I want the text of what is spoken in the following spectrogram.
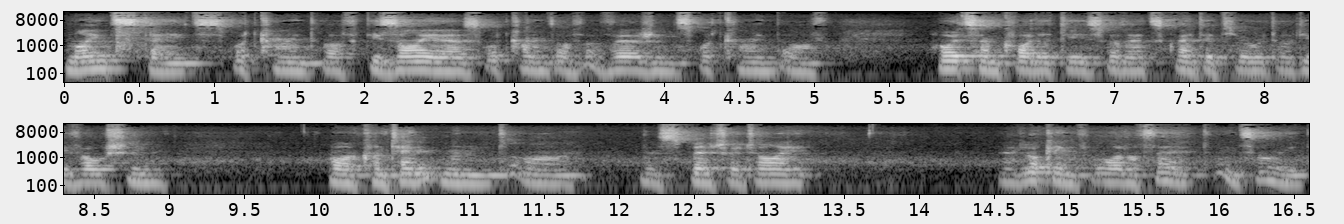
mind states? What kind of desires? What kind of aversions? What kind of wholesome qualities, whether it's gratitude or devotion or contentment or the spiritual joy? Uh, looking for all of that inside.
